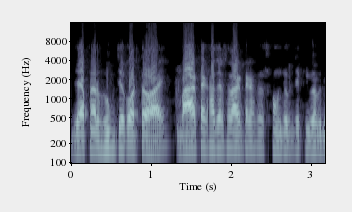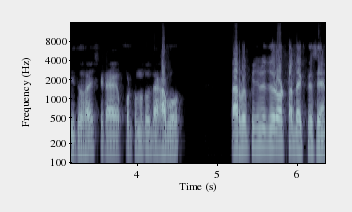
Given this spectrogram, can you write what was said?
যে আপনার হুক যে করতে হয়, বা একটা খাঁচার সাথে আরেকটা খাঁচার সংযোগ যে কীভাবে দিতে হয়, সেটা প্রথমত দেখাবো। তারপর পিছনে যে রডটা দেখতেছেন,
